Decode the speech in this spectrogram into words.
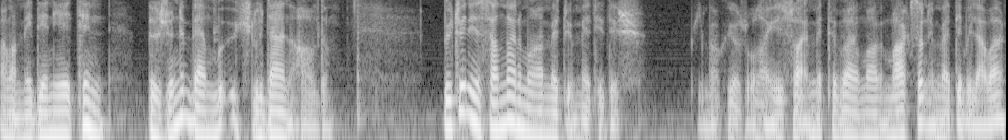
Ama medeniyetin özünü ben bu üçlüden aldım. Bütün insanlar Muhammed ümmetidir. Biz bakıyoruz olan İsa ümmeti var, Marx'ın ümmeti bile var.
